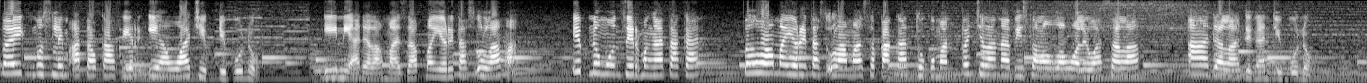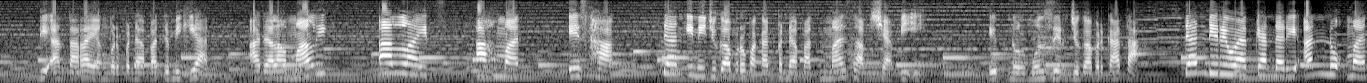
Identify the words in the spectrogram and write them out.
baik muslim atau kafir, ia wajib dibunuh. Ini adalah mazhab mayoritas ulama. Ibnu Munsir mengatakan bahwa mayoritas ulama sepakat hukuman pencela Nabi Shallallahu alaihi wasallam adalah dengan dibunuh. Di antara yang berpendapat demikian adalah Malik, Al-Laits, Ahmad, Ishaq, dan ini juga merupakan pendapat mazhab Syafi'i. Ibnul Munzir juga berkata, dan diriwayatkan dari An-Nu'man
